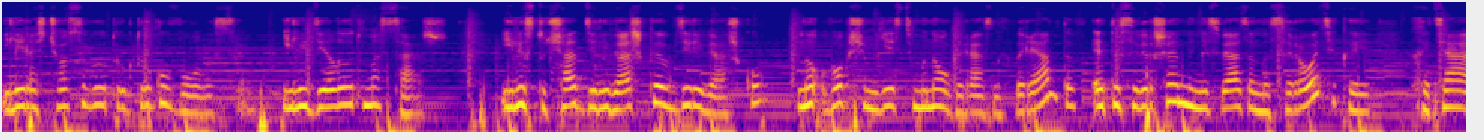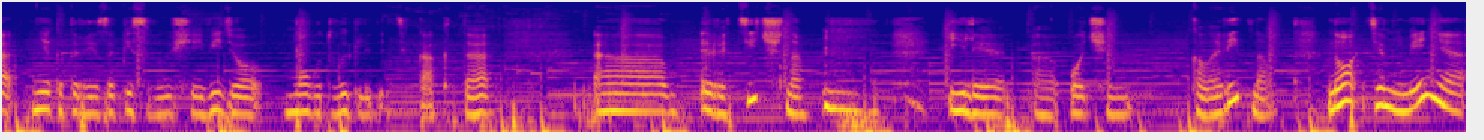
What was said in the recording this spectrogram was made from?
или расчесывают друг другу волосы, или делают массаж, или стучат деревяшкой в деревяшку. Ну, в общем, есть много разных вариантов. Это совершенно не связано с эротикой, хотя некоторые записывающие видео могут выглядеть как-то э, эротично или э, очень колоритно, но, тем не менее,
